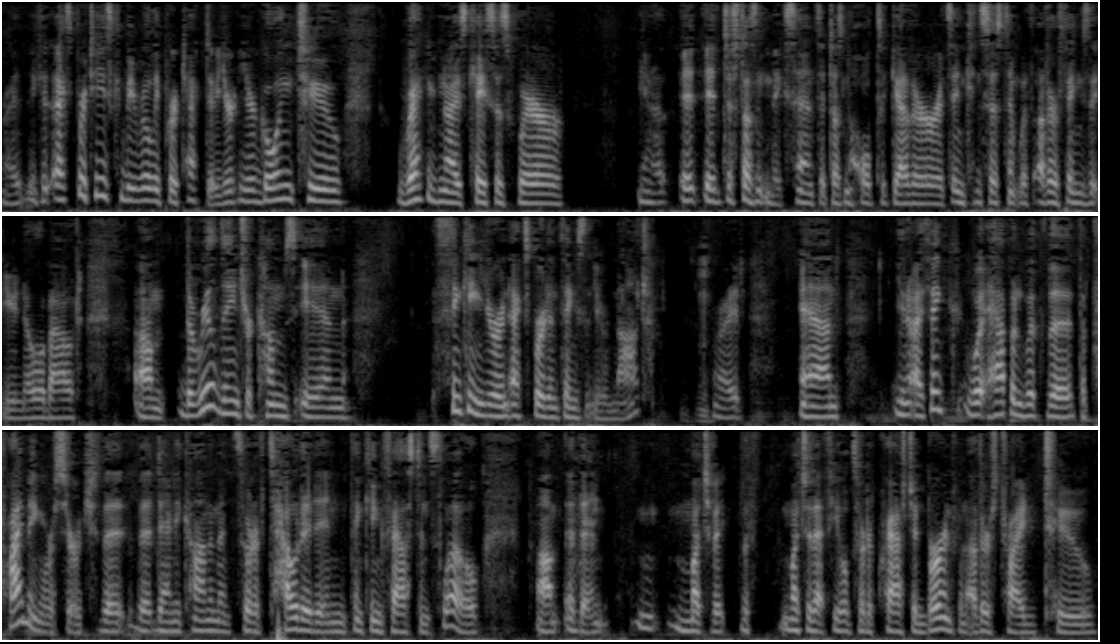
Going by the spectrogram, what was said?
right? Because expertise can be really protective. You're you're going to recognize cases where you know it, it just doesn't make sense. It doesn't hold together. It's inconsistent with other things that you know about. Um, the real danger comes in thinking you're an expert in things that you're not, mm-hmm. right? And you know, I think what happened with the the priming research that that Danny Kahneman sort of touted in Thinking Fast and Slow, um, and then much of it, much of that field sort of crashed and burned when others tried to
